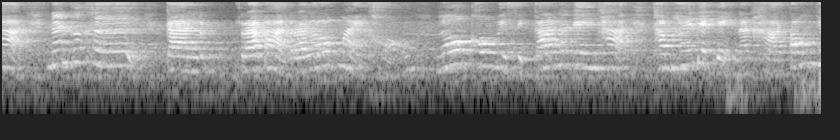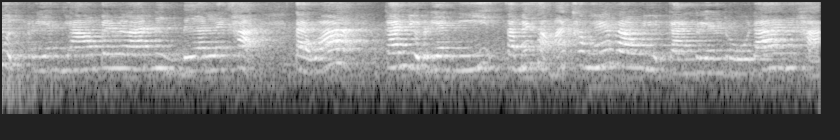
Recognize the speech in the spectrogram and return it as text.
ค่ะ นั่นก็คือการระบาดระลอกใหม่ของโรคโควิด -19 นั่นเองค่ะทำให้เด็กๆนะคะ ต้องหยุดเรียนยาวเป็นเวลา 1 เดือนเลยค่ะ แต่ว่าการหยุดเรียนนี้จะไม่สามารถทำให้เราหยุดการเรียนรู้ นะคะ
